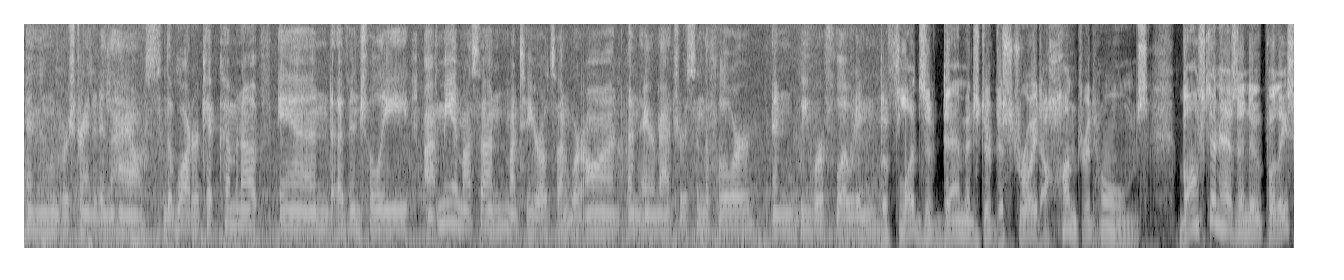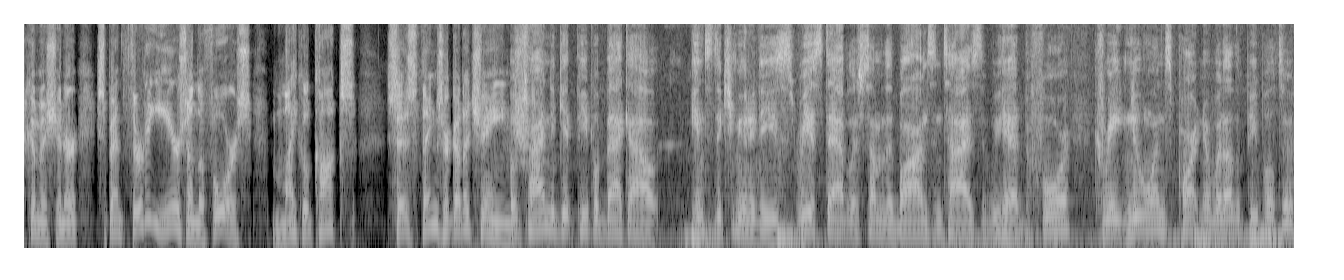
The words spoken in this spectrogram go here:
and then we were stranded in the house. The water kept coming up, and eventually, uh, me and my son, my two year old son, were on an air mattress in the floor, and we were floating. The floods have damaged or destroyed 100 homes homes. Boston has a new police commissioner, spent 30 years on the force. Michael Cox says things are going to change. We're trying to get people back out into the communities, reestablish some of the bonds and ties that we had before, create new ones, partner with other people to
